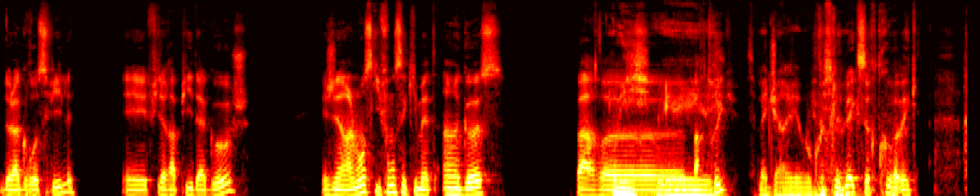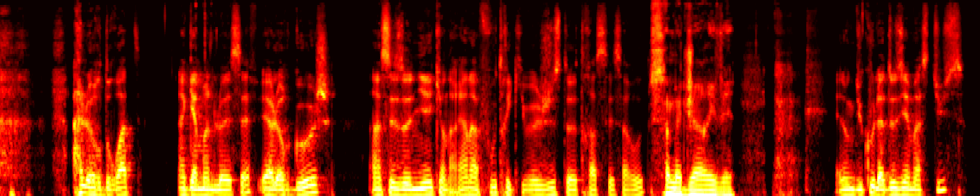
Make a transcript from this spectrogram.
de la grosse file et fil rapide à gauche. Et généralement, ce qu'ils font, c'est qu'ils mettent un gosse par, euh, Oui, oui, oui, par oui. truc. Ça m'est déjà arrivé beaucoup. Donc ça. le mec se retrouve avec à leur droite un gamin de l'ESF et à leur gauche un saisonnier qui en a rien à foutre et qui veut juste euh, tracer sa route. Ça m'est déjà arrivé. Et donc du coup la deuxième astuce,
